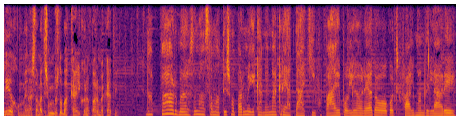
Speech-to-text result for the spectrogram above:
Τι έχουμε, να σταματήσουμε μήπως τον μπακάλικο να πάρουμε κάτι; Να πάρουμε, να σταματήσουμε να πάρουμε και κανένα κρεατάκι που πάει πολύ ωραία το κοτσιφάλι μανδυλάρι.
